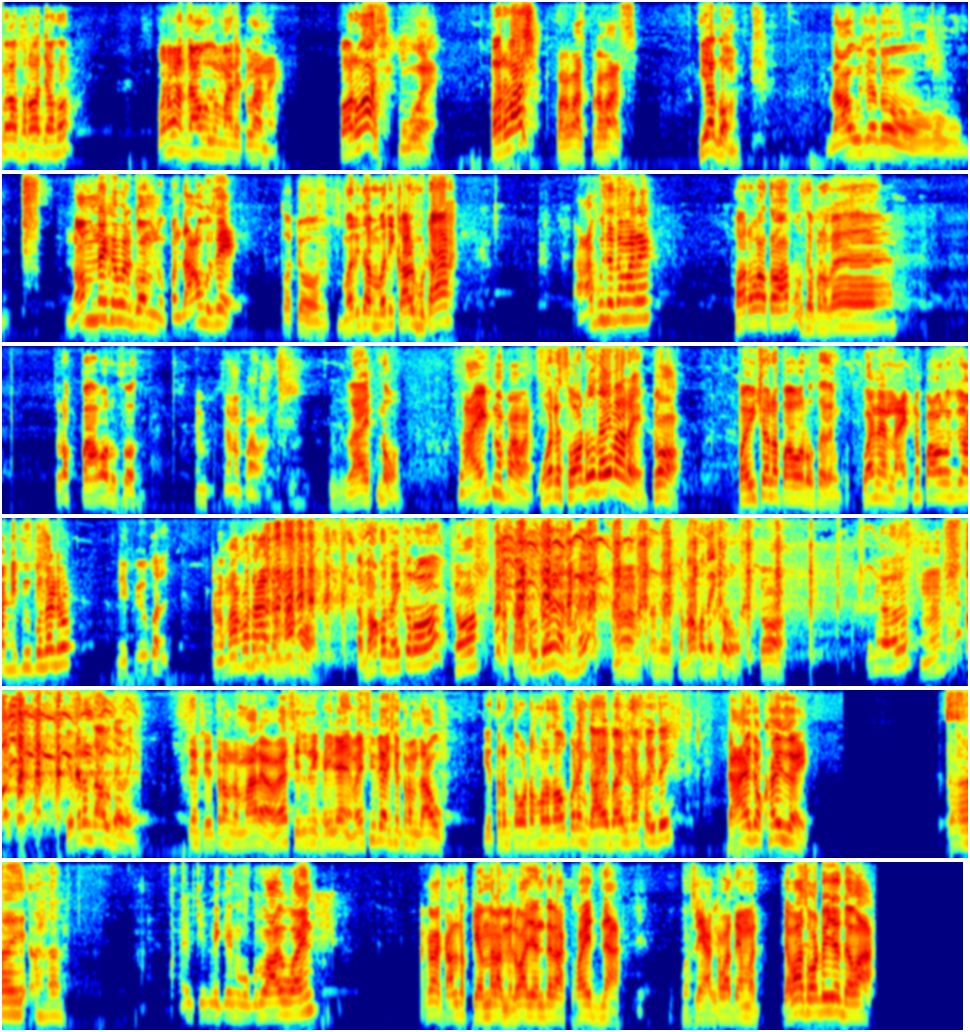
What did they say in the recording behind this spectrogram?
મગા ફરવા જાવ છો ફરવા જાવું છું મારે એકલા ને પરવાસ? ઓય. પરવાસ? પ્રવાસ પ્રવાસ. ક્યાં ગોમ? જાવું છે તો નામ નહીં ખબર ગોમનું પણ જાવું છે. તો ચો મરી મરી કાળ મુઠા આવું છે તમારે? ફરવા તો આપું છે પણ હવે થોડોક પાવર ઓછો છે. એમ શાનો પાવર લાઈટ નો લાઈટ નો પાવર એટલે શોર્ટ થાય મારે. તો? પૈસા નો પાવર ઓછો કહું. કોને લાઈટ નો પાવર ઓછો આ ડીપી ઉપર સાઈડ ડીપી ઉપર. તમાકો થાય તમાકો તમાકો નહીં કરો તો? આ કાઠું છે હમણે? હા. અને તમાકો નહીં કરો. તો? પછી કાકા હમ? ખેતરમ દાવ છે હવે. તે ક્ષેત્રમાં? તમારે હવે સિલરી ખાઈ જાય હવે શું લે ક્ષેત્રમાં દાવ ખેતરમ તો ઓટો મારવા જવું પડે ગાય બાય ના ખાઈ દઈ. ગાય તો ખાઈ જાય. આવ્યું હોય ને. કાલ તો કેમેરા મેળવા જ અંદર ખોઈ જ ના. એટલે આટવા તેમ જ. દવા સોટવી છે દવા.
